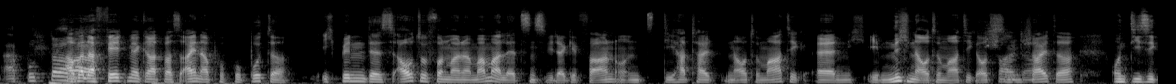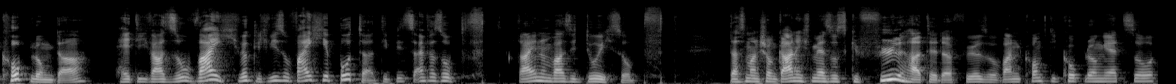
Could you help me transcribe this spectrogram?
Ah, Butter. Aber da fällt mir gerade was ein, apropos Butter. Ich bin das Auto von meiner Mama letztens wieder gefahren und die hat halt eine Automatik, äh, nicht, eben nicht eine Automatikauto, sondern einen Schalter. Und diese Kupplung da, hey, die war so weich, wirklich, wie so weiche Butter. Die ist einfach so pft, rein und war sie durch, so pft. Dass man schon gar nicht mehr so das Gefühl hatte dafür, so wann kommt die Kupplung jetzt so,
